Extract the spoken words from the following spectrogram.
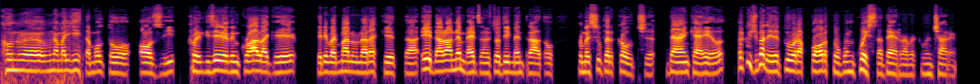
con eh, una maglietta molto Aussie, con il disegno di un koala che teneva in mano una racchetta e da un anno e mezzo nel tuo team è entrato come super coach Darren Cahill. Per cui ci parli del tuo rapporto con questa terra per cominciare.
